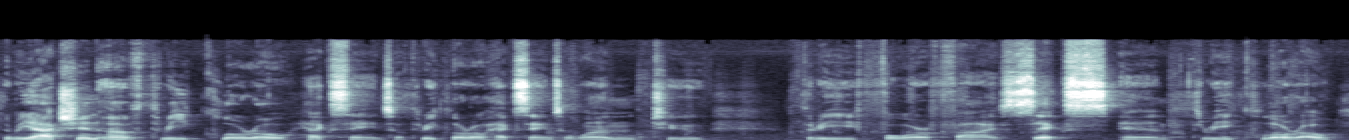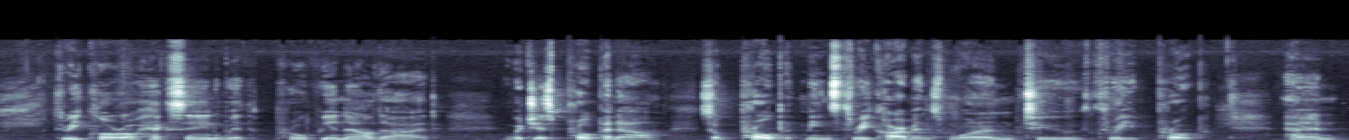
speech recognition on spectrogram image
the reaction of 3-chlorohexane. So 3-chlorohexane, so one, two, three, four, five, six, and three chloro. Three chlorohexane with propionaldehyde, which is propanal. So prop means three carbons. One, two, three. Prop. And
